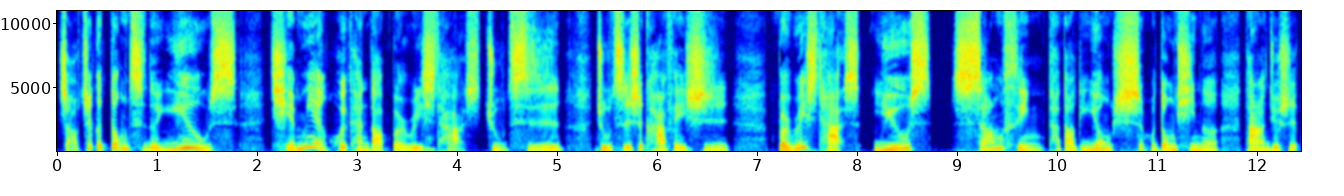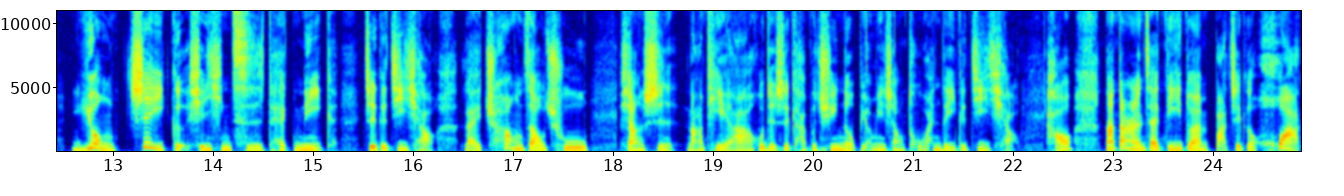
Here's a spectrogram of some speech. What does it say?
找这个动词的 use 前面会看到 baristas 主词，主词是咖啡师，baristas use。Something，它到底用什么东西呢？当然就是用这个先行词 technique 这个技巧来创造出像是拿铁啊，或者是 cappuccino 表面上图案的一个技巧。好，那当然在第一段把这个 what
